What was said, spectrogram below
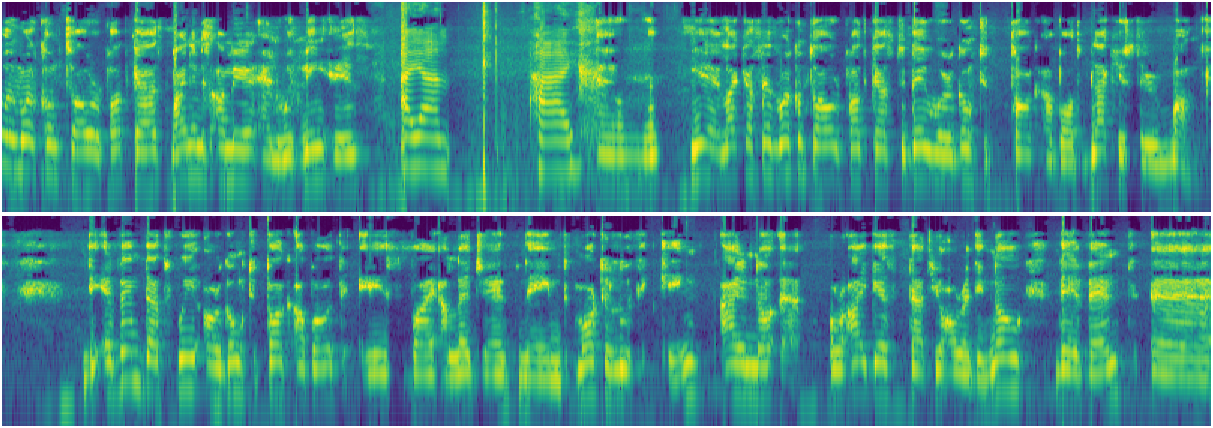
Hello and welcome to our podcast. My name is Amir, and with me is. I am. Hi. Um, yeah, like I said, welcome to our podcast. Today we're going to talk about Black History Month. The event that we are going to talk about is by a legend named Martin Luther King. I know, uh, or I guess that you already know the event. Uh,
